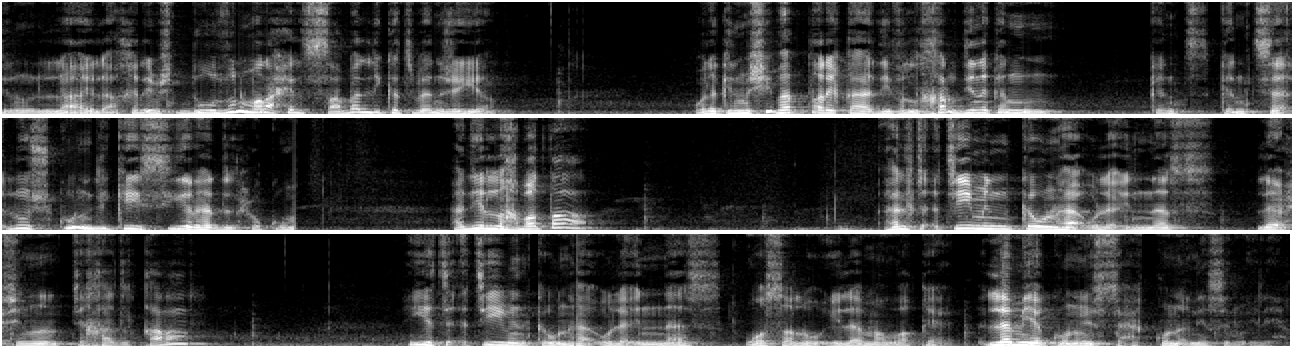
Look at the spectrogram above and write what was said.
لا إلى آخره باش ندوزوا المراحل الصعبة اللي كتبان جاية. ولكن ماشي بهذه الطريقة هذه في الأخر بدينا كان كنت كنتسائلوا شكون اللي كيسير هذه الحكومة. هذه اللخبطة هل تأتي من كون هؤلاء الناس لا يحسنون اتخاذ القرار؟ هي تأتي من كون هؤلاء الناس وصلوا إلى مواقع لم يكونوا يستحقون أن يصلوا إليها.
